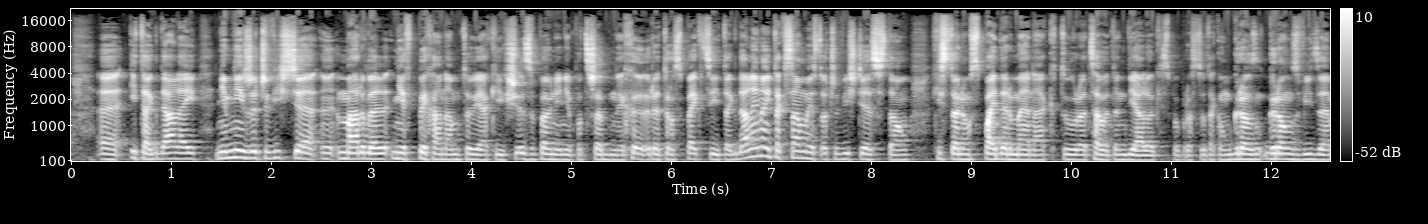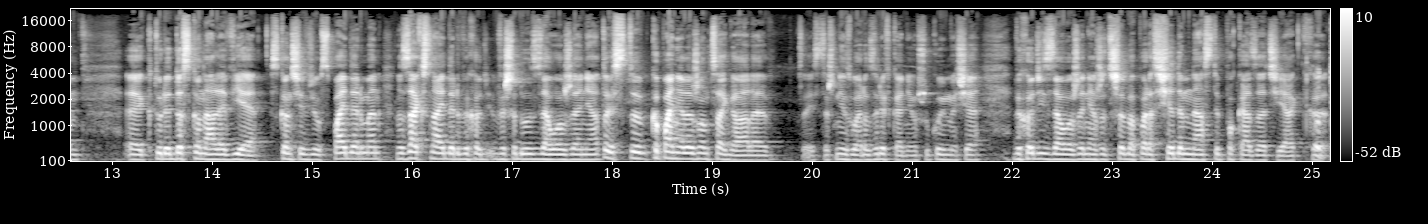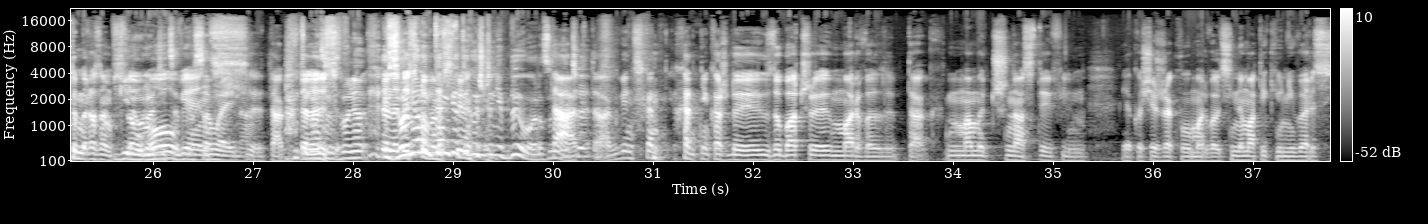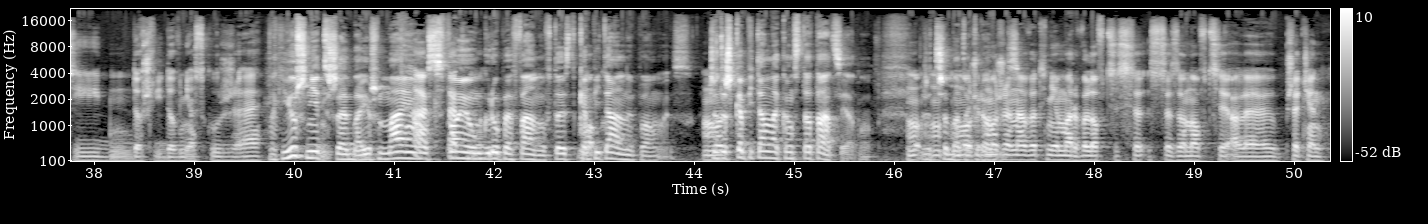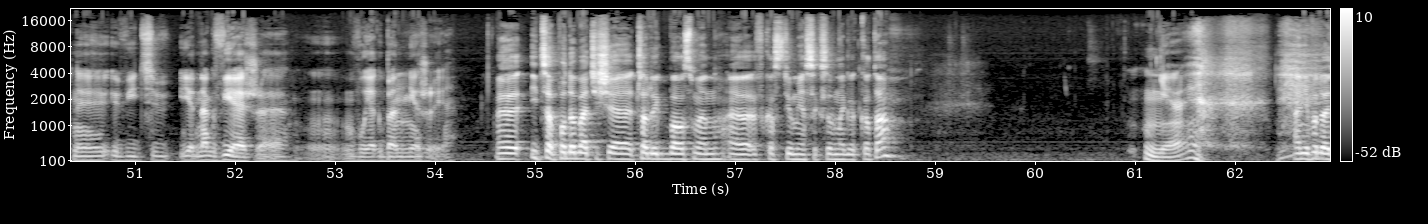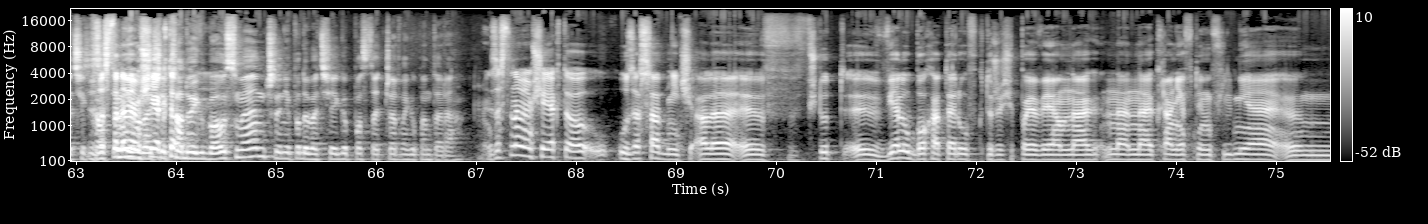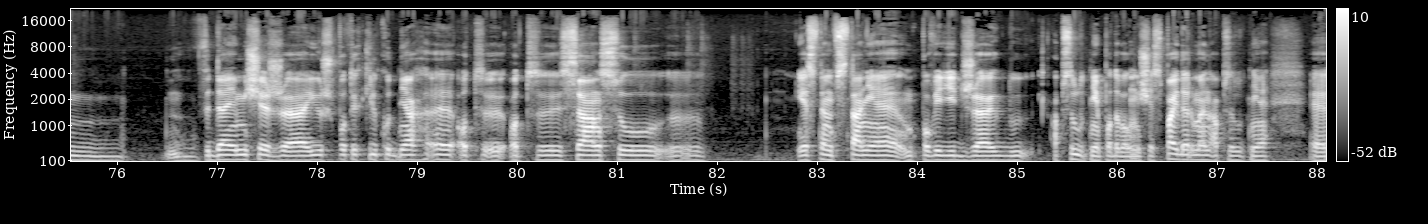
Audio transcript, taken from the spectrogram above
i tak dalej. Niemniej rzeczywiście Marvel nie wpycha nam tu jakichś zupełnie niepotrzebnych retrospekcji i tak dalej. No i tak samo jest oczywiście z tą historią Spidermana, które cały ten dialog jest po prostu taką grą, grą z widzem który doskonale wie, skąd się wziął Spider-Man. No Zack Snyder wychodzi, wyszedł z założenia, to jest e, kopanie leżącego, ale to jest też niezła rozrywka, nie oszukujmy się. Wychodzi z założenia, że trzeba po raz 17 pokazać, jak No, tym razem w giną rodzice więc Bruce'a Wayne'a. tak, Tym tele- razem zwolnio- w zwolnionym tempie tego jeszcze nie było, rozumiecie? Tak, tak, więc chęt, chętnie każdy zobaczy Marvel, tak. Mamy 13 film, jako się rzekło, Marvel Cinematic Universe i doszli do wniosku, że Tak, już nie trzeba, już mają Tak, swoją tak. grupę fanów. To jest Mo- kapitalny pomysł. Czy mo- też kapitalna konstatacja, no, Mo- że trzeba może, tak robić. może nawet nie Marvelowcy se sezonowcy, ale przeciętny widz jednak wie, że y, wujek Ben nie żyje. E, I co, podoba ci się Chadwick Boseman e, w kostiumie seksownego kota? Nie. A nie podoba ci się Zastanawiam się, jak to- Chadwick Boseman, czy nie podoba ci się jego postać Czarnego Pantera? Zastanawiam się, jak to uzasadnić, ale w- wśród y, wielu bohaterów, którzy się pojawiają na, na, na ekranie w tym filmie, wydaje mi się, że już po tych kilku dniach y, od, od seansu jestem w stanie powiedzieć, że absolutnie podobał mi się Spider-Man, absolutnie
